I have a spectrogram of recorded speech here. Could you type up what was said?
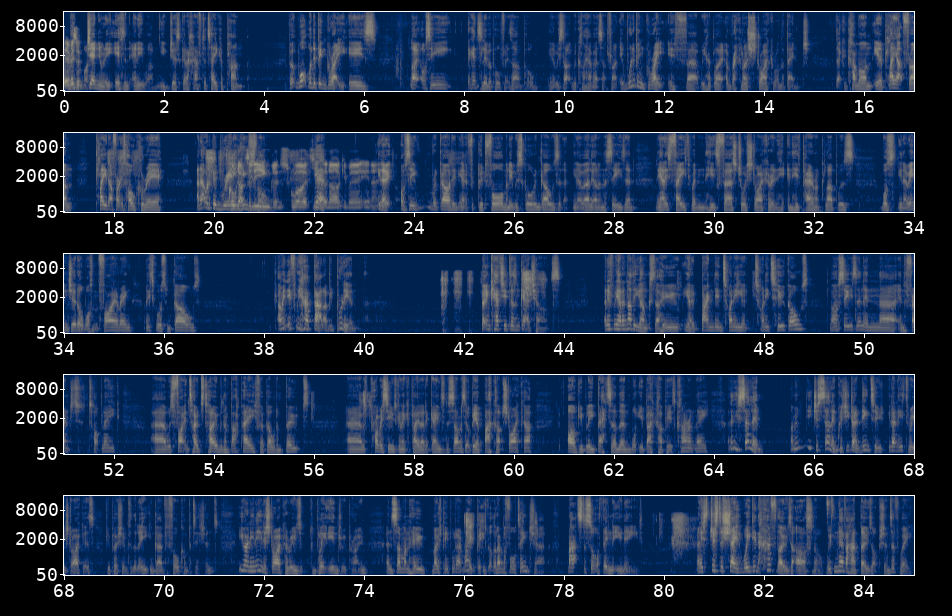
There There isn't one. Genuinely isn't anyone. You're just going to have to take a punt. But what would have been great is, like, obviously against Liverpool, for example, you know, we started with Kai Havertz up front. It would have been great if uh, we had like a recognised striker on the bench that could come on, you know, play up front, played up front his whole career, and that would have been really Called up useful. to the England squad Yeah. as an argument, you know. you know, obviously regarded, you know, for good form, and he was scoring goals, at, you know, early on in the season. And he had his faith when his first choice striker in in his parent club was was you know injured or wasn't firing, and he scored some goals. I mean, if we had that, that'd be brilliant. But Nketiah doesn't get a chance. And if we had another youngster who, you know, banged in 20, 22 goals last season in uh, in the French top league, uh, was fighting toe to toe with Mbappe for Golden Boot, uh, was promised he was going to play a load of games in the summer, so it would be a backup striker, arguably better than what your backup is currently. And then you sell him. I mean, you just sell him because you don't need to. You don't need three strikers if you're pushing for the league and going for full competitions. You only need a striker who's completely injury prone and someone who most people don't rate, but he's got the number 14 shirt. That's the sort of thing that you need. And it's just a shame we didn't have those at Arsenal. We've never had those options, have we?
